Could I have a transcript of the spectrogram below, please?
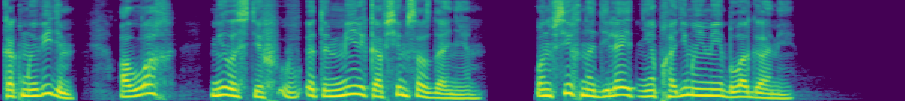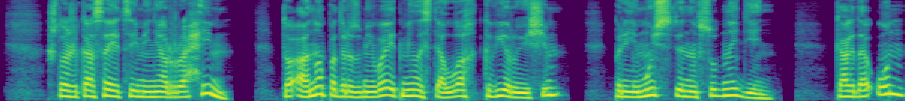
Как мы видим, Аллах милостив в этом мире ко всем созданиям. Он всех наделяет необходимыми благами. Что же касается имени Ар-Рахим, то оно подразумевает милость Аллаха к верующим, преимущественно в судный день, когда Он,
